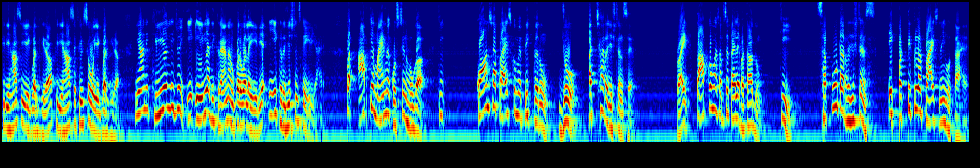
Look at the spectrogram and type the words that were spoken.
फिर यहाँ से ये एक बार गिरा, फिर यहाँ से फिर से वो एक बार गिरा। यानी क्लियरली जो ये एरिया दिख रहा है ना, ऊपर वाला एरिया ये एक रेजिस्टेंस का एरिया है। पर आपके माइंड में क्वेश्चन होगा कि कौन सा प्राइस को मैं पिक करूँ जो अच्छा रेजिस्टेंस है राइट तो आपको मैं सबसे पहले बता दूँ कि सपोर्ट और रेजिस्टेंस एक पर्टिकुलर प्राइस नहीं होता है।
